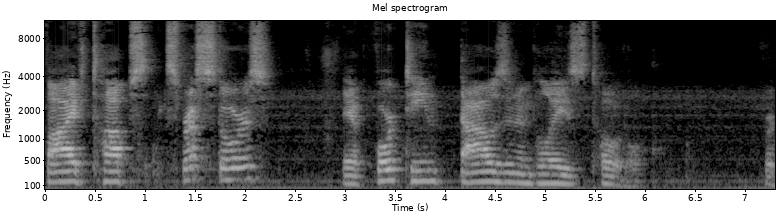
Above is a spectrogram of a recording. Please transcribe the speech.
five Tops Express stores. They have 14,000 employees total for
